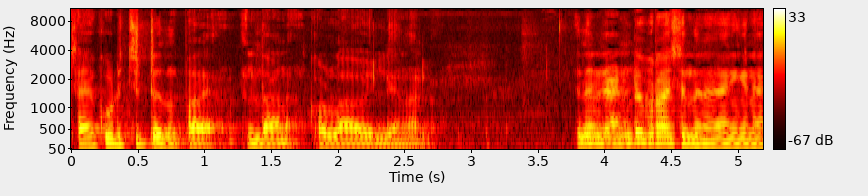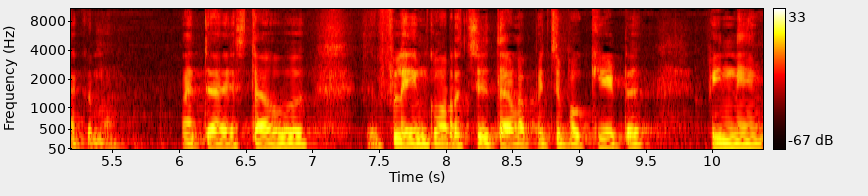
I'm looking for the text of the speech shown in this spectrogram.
ചായ കുടിച്ചിട്ട് പറയാം എന്താണ് കൊള്ളാവോ ഇല്ലയെന്നല്ലോ ഇതിന് രണ്ട് പ്രാവശ്യം തന്നെ ഞാൻ ഇങ്ങനെ ആക്കുന്നു. മറ്റേ സ്റ്റൗ ഫ്ലെയിം കുറച്ച് തിളപ്പിച്ച് പൊക്കിയിട്ട് പിന്നെയും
